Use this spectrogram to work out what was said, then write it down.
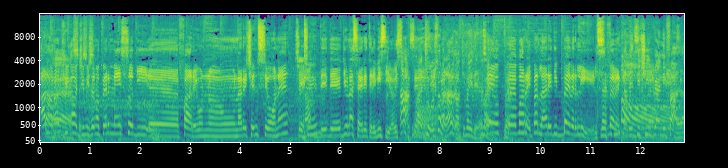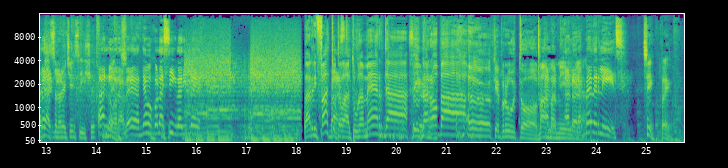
Allora, oggi, Eh, oggi sì, mi sì. sono permesso di eh, fare un- una recensione Sì. no, di, di- di una serie televisiva. Visto Ah, che giusto, bravo, è un'ottima idea. E eh, vorrei parlare di Beverly Hills. È Beverly Hills. 25 anni fa, Beverly adesso la recensisce. Allora, Beh, andiamo con la sigla di Beverly L'ha rifatto Basta. tra l'altro, una merda, Sì, una roba. eh, che brutto, mamma allora, mia. Allora, Beverly Hills. Sì, prego.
